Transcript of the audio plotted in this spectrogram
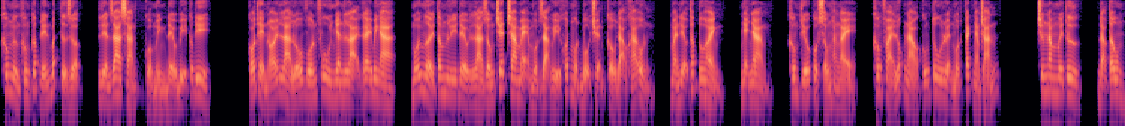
không ngừng không cướp đến bất tử dược, liền gia sản của mình đều bị cướp đi có thể nói là lỗ vốn phu nhân lại gây binh à mỗi người tâm lý đều là giống chết cha mẹ một dạng ủy khuất một bộ chuyện cầu đạo khá ổn, mà điệu thấp tu hành, nhẹ nhàng, không thiếu cuộc sống hàng ngày, không phải lúc nào cũng tu luyện một cách nhàm chán. Chương năm mươi b ố đạo tông.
